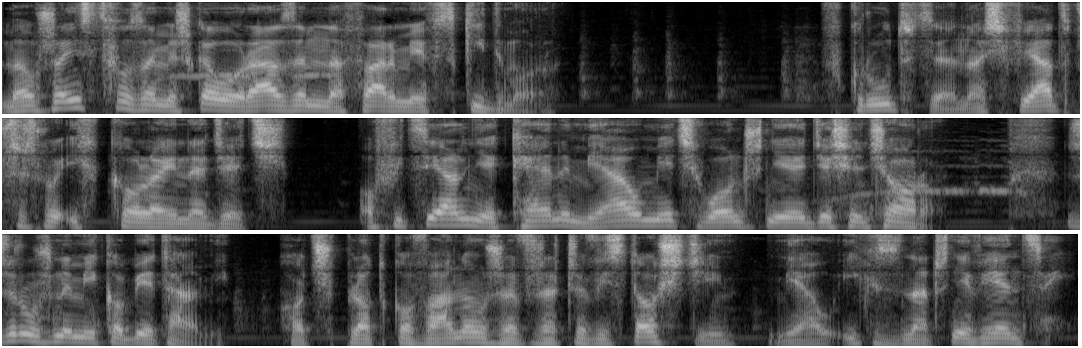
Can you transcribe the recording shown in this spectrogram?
Małżeństwo zamieszkało razem na farmie w Skidmore. Wkrótce na świat przyszły ich kolejne dzieci. Oficjalnie Ken miał mieć łącznie dziesięcioro. z różnymi kobietami, choć plotkowano, że w rzeczywistości miał ich znacznie więcej.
